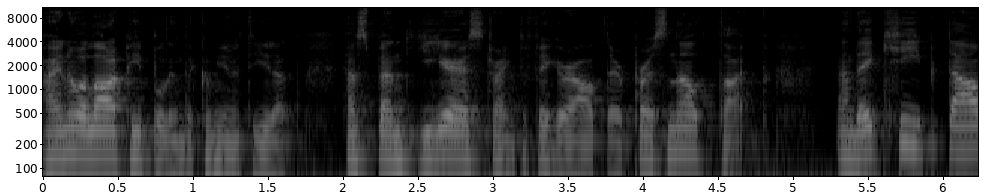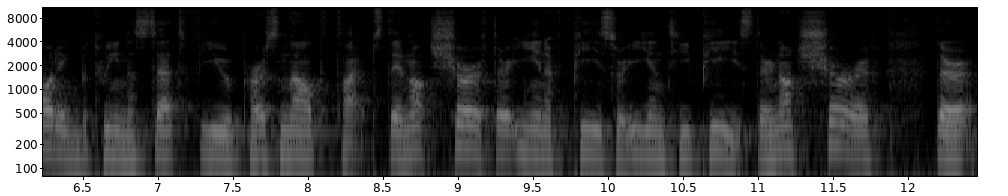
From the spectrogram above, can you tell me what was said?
I know a lot of people in the community that have spent years trying to figure out their personality type and they keep doubting between a set few personality types. They're not sure if they're ENFPs or ENTPs. They're not sure if they're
